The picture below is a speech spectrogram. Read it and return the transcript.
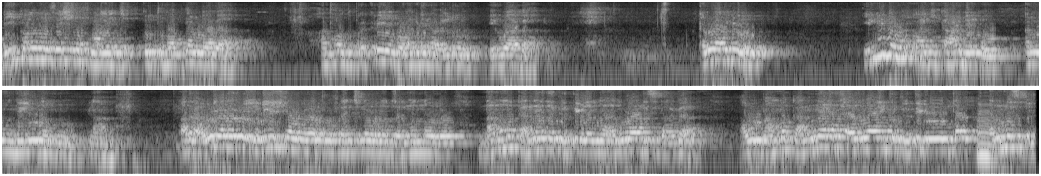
ಡಿಕಾಲನೈಸೇಷನ್ ಆಫ್ ನಾಲೆಜ್ ಕುರಿತು ಮಾತನಾಡುವಾಗ ಅಂತ ಒಂದು ಪ್ರಕ್ರಿಯೆ ಒಳಗಡೆ ನಾವೆಲ್ಲರೂ ಇರುವಾಗ, ಅನುವಾದಗಳು ಇಲ್ಲಿ ನಾವು ಆಗಿ ಕಾಣಬೇಕು ಅನ್ನುವ ನಿಲುವನ್ನು ನಾನು. ಆದ್ರೆ ಅವ್ರು ಯಾರಾದ್ರೂ ಇಂಗ್ಲಿಷ್ನವರು ಅಥವಾ ಫ್ರೆಂಚ್ನವರು ಜರ್ಮನ್ನವರು ನಮ್ಮ ಕನ್ನಡದ ಕೃತಿಗಳನ್ನು ಅನುವಾದಿಸಿದಾಗ ಅವು ನಮ್ಮ ಕನ್ನಡದ ಅನುವಾದಿತ ಕೃತಿಗಳು ಅಂತ ಅನ್ನಿಸ್ಬೇಕು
